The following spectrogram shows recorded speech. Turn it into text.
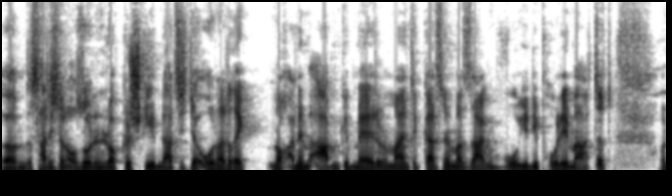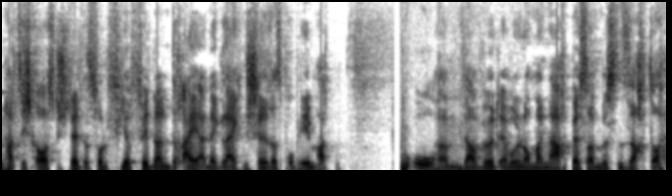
Ähm, das hatte ich dann auch so in den Log geschrieben. Da hat sich der Owner direkt noch an dem Abend gemeldet und meinte, kannst du mir mal sagen, wo ihr die Probleme hattet? Und hat sich rausgestellt, dass von vier Findern drei an der gleichen Stelle das Problem hatten. Oh. Ähm, da wird er wohl nochmal nachbessern müssen, sagt er.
